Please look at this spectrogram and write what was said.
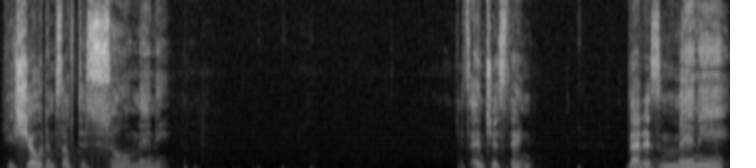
He showed himself to so many. It's interesting that as many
